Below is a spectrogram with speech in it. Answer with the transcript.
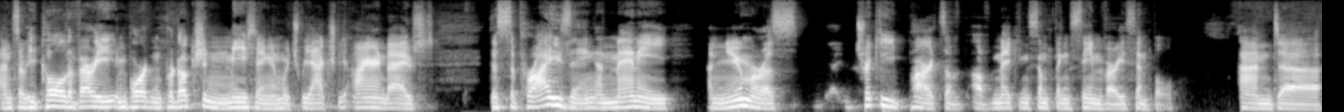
And so he called a very important production meeting in which we actually ironed out the surprising and many and numerous tricky parts of of making something seem very simple. And uh,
